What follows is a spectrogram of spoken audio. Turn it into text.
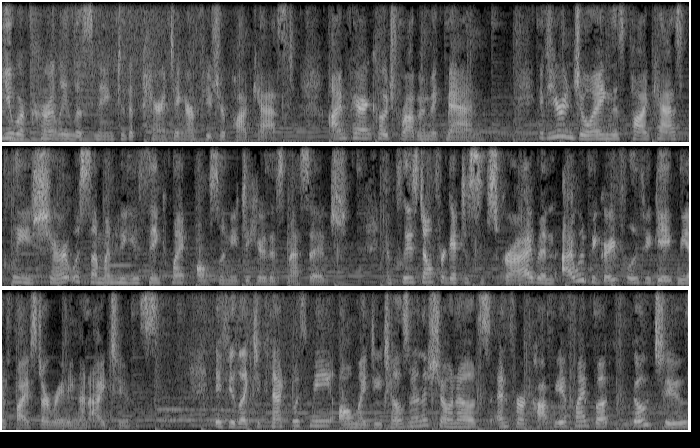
You are currently listening to the Parenting Our Future podcast. I'm parent coach Robbin McManne. If you're enjoying this podcast, please share it with someone who you think might also need to hear this message. And please don't forget to subscribe, and I would be grateful if you gave me a five star rating on iTunes. If you'd like to connect with me, all my details are in the show notes. And for a copy of my book, go to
